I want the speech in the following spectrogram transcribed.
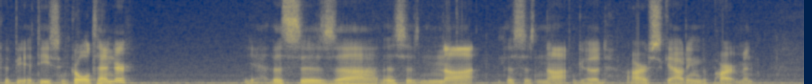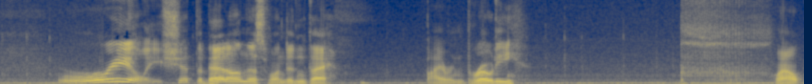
Could be a decent goaltender. Yeah, this is uh, this is not this is not good. Our scouting department really shit the bed on this one, didn't they? Byron Brody. Well,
